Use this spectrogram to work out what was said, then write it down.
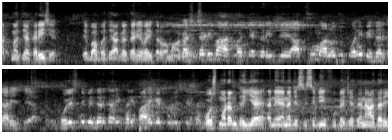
આત્મહત્યા કરી છે તે બાબતે આગળ કાર્યવાહી કરવામાં આવી છે. કસ્ટડીમાં આત્મહત્યા કરી છે. આપ શું માનો છો? કોની બેદરકારી છે પોલીસની બેદરકારી ખરી પાણીગેટ પોલીસ સ્ટેશન પોસ્ટમોર્ટમ થઈ જાય અને એના જે સીસીટીવી ફૂટેજ છે તેના આધારે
